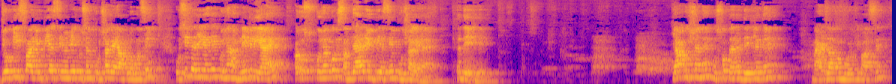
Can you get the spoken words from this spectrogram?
जो कि इस बार यूपीएससी में भी क्वेश्चन पूछा गया आप लोगों से। उसी तरीके के क्वेश्चन हमने भी लिया है और उस क्वेश्चन को भी समझाया यूपीएससी में पूछा गया है। तो देखिए। क्या क्वेश्चन है? उसको पहले देख लेते हैं। मैं हूँ बोर्ड के पास से।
